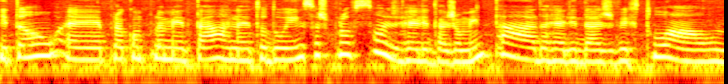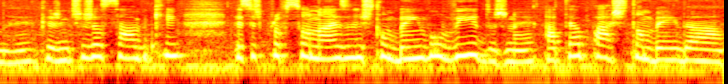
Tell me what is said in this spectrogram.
Então, é, para complementar né, tudo isso, as profissões de realidade aumentada, realidade virtual, né, que a gente já sabe que esses profissionais eles estão bem envolvidos, né, até a parte também da,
